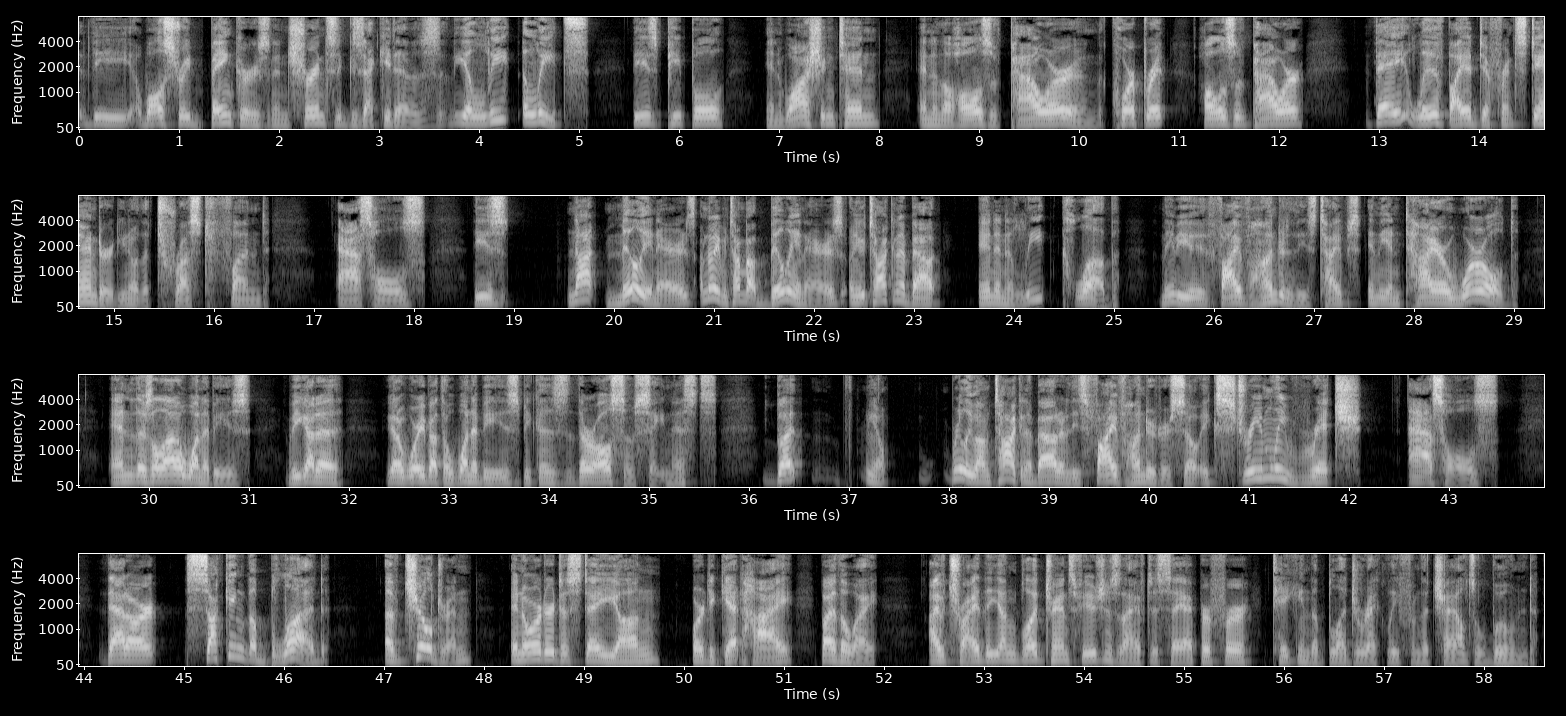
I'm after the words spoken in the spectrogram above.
the Wall Street bankers and insurance executives, the elite elites these people in Washington and in the halls of power and the corporate halls of power, they live by a different standard. You know, the trust fund assholes, these not millionaires. I'm not even talking about billionaires. When you're talking about in an elite club, maybe 500 of these types in the entire world. And there's a lot of wannabes. We got to you got to worry about the wannabes because they're also Satanists. But, you know, really what I'm talking about are these 500 or so extremely rich assholes that are sucking the blood of children in order to stay young or to get high. By the way, I've tried the young blood transfusions and I have to say I prefer taking the blood directly from the child's wound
